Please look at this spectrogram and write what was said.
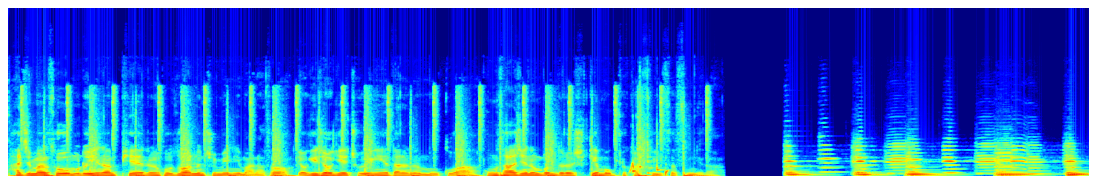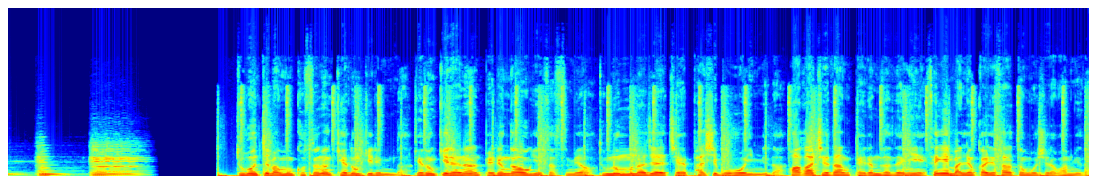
하지만 소음으로 인한 피해를 호소하는 주민이 많아서 여기저기에 조용히 해달라는 문구와 봉사하시는 분들을 쉽게 목격할 수 있었습니다. 두 번째 방문 코스는 개동길입니다. 개동길에는 배령가옥이 있었으며 등록문화재 제85호입니다. 화가 제당 배렴 선생이 생애 말년까지 살았던 곳이라고 합니다.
